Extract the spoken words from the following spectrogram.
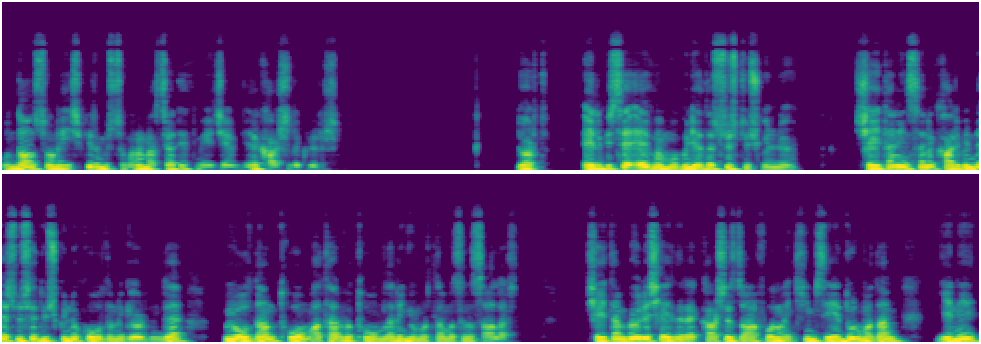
bundan sonra hiçbir Müslümana nasihat etmeyeceğim diye karşılık verir. 4. Elbise, ev ve mobilyada süs düşkünlüğü. Şeytan insanın kalbinde süse düşkünlük olduğunu gördüğünde bu yoldan tohum atar ve tohumların yumurtlamasını sağlar. Şeytan böyle şeylere karşı zaafı olan kimseyi durmadan yeni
